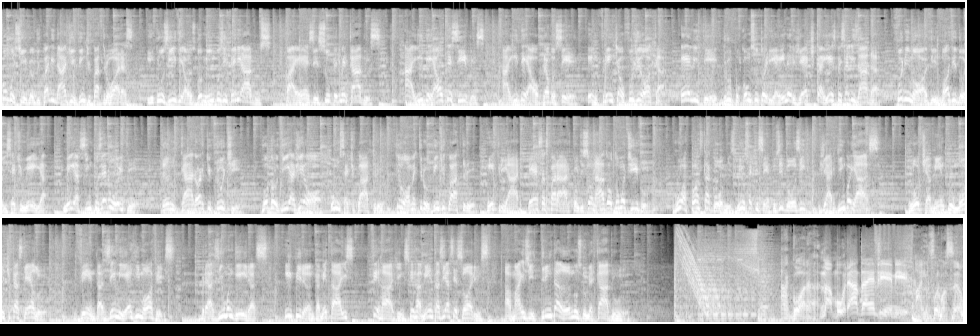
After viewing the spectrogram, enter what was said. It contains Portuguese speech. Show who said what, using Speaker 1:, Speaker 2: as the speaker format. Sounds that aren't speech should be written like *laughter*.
Speaker 1: Combustível de qualidade 24 horas, inclusive aos domingos e feriados. Paese Supermercados. A Ideal Tecidos. A ideal para você, em frente ao Fujioka. LT Grupo Consultoria Energética Especializada. Fone 99276 6508. Tancar Hortifruti. Rodovia GO 174, quilômetro 24. Refriar peças para ar-condicionado automotivo. Rua Costa Gomes, 1712, Jardim Goiás. Loteamento Monte Castelo. Vendas MR Imóveis. Brasil Mangueiras. Ipiranga Metais. Ferragens, ferramentas e acessórios. Há mais de 30 anos no mercado.
Speaker 2: Agora, na Morada FM, a informação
